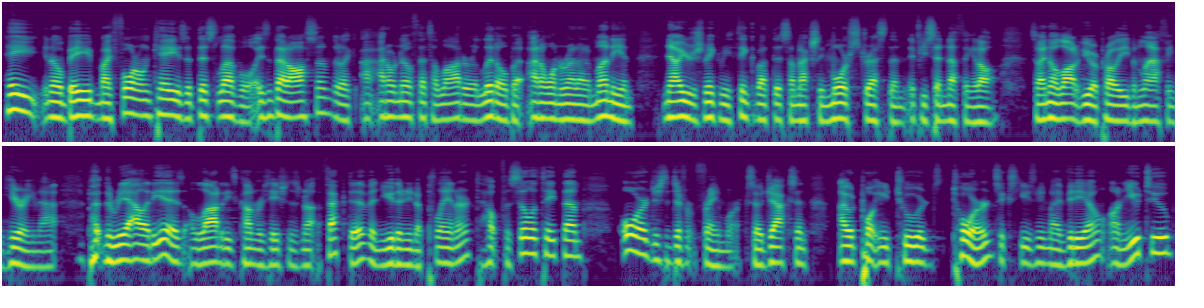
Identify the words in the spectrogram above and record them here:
hey, you know, babe, my 401k is at this level. Isn't that awesome? They're like, I, I don't know if that's a lot or a little, but I don't want to run out of money. And now you're just making me think about this. I'm actually more stressed than if you said nothing at all. So I know a lot of you are probably even laughing hearing that. But the reality is, a lot of these conversations are not effective, and you either need a planner to help facilitate them or just a different framework. So Jackson, I would point you towards towards, excuse me, my video on YouTube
